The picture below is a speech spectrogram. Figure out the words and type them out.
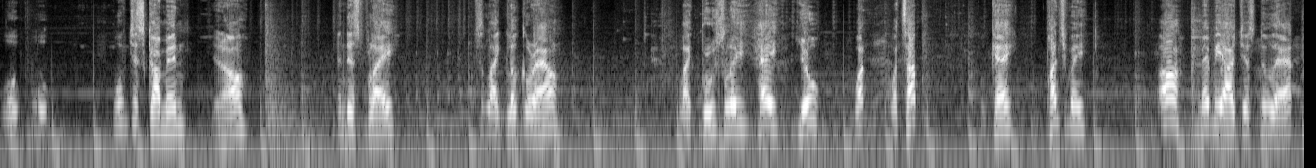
we'll, we'll we'll just come in, you know, in this play. Just like look around, like Bruce Lee. Hey, you, what? What's up? Okay, punch me. Oh, maybe I'll just do that.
